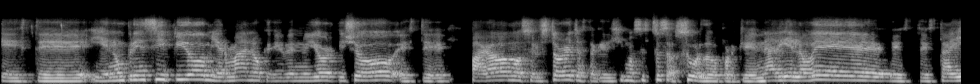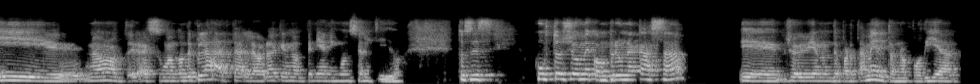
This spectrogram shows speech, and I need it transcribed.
Este, y en un principio mi hermano que vive en New York y yo este, pagábamos el storage hasta que dijimos esto es absurdo porque nadie lo ve, este, está ahí, ¿no? es un montón de plata, la verdad que no tenía ningún sentido. Entonces, justo yo me compré una casa, eh, yo vivía en un departamento, no podía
